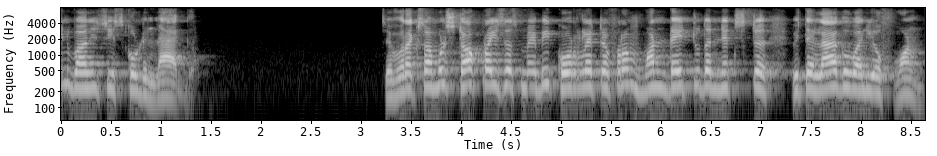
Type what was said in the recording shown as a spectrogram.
values is called lag. So for example, stock prices may be correlated from one day to the next with a lag value of 1.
